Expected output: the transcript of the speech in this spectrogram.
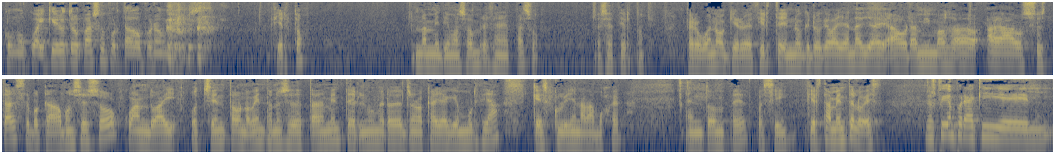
como cualquier otro paso portado por hombres. ¿Cierto? no admitimos hombres en el paso. Eso es cierto. Pero bueno, quiero decirte, no creo que vaya nadie ahora mismo a, a asustarse porque hagamos eso cuando hay 80 o 90, no sé exactamente el número de tronos que hay aquí en Murcia, que excluyen a la mujer. Entonces, pues sí, ciertamente lo es. Nos piden por aquí el,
